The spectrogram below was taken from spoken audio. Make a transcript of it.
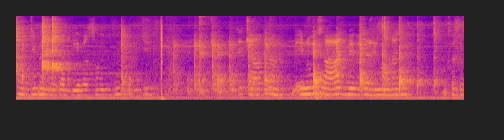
ਸਬਜ਼ੀ ਬੰਦੇ ਕਰਦੀ ਹੈ ਬਸ ਹੁਣ। ਜੀ ਤੇ ਚਾਹ ਕਰਾਂ ਇਹਨੂੰ ਵੀ ਸਾਜ ਵੀ ਵਿਚਾਰੇ ਨੂੰ ਮਾੜਾ ਜਿਹਾ। ਕੱਢੋ।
